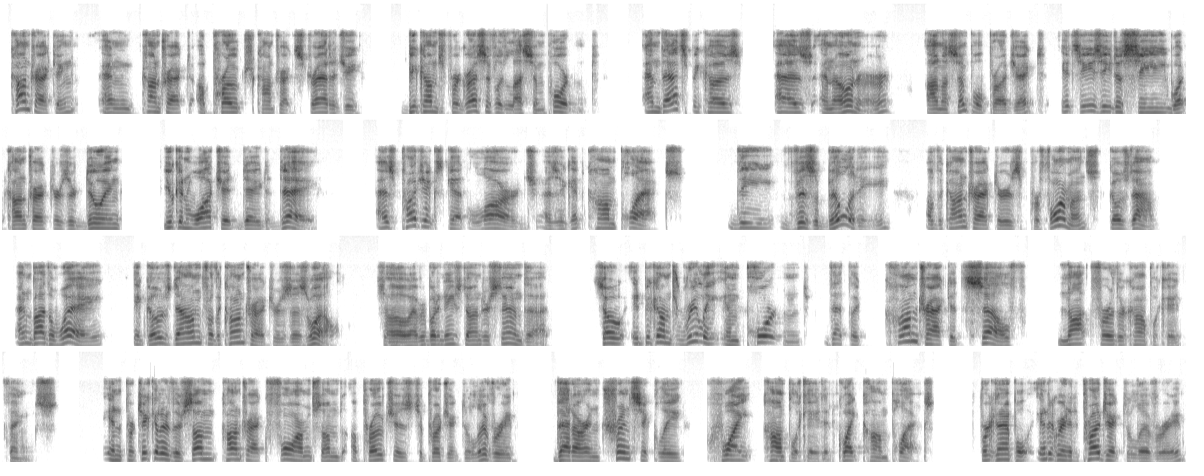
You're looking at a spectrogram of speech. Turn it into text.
contracting and contract approach, contract strategy becomes progressively less important. And that's because, as an owner on a simple project, it's easy to see what contractors are doing. You can watch it day to day. As projects get large, as they get complex, the visibility of the contractor's performance goes down. And by the way, it goes down for the contractors as well. So everybody needs to understand that. So it becomes really important that the contract itself not further complicate things. In particular, there's some contract forms, some approaches to project delivery that are intrinsically quite complicated, quite complex. For example, integrated project delivery,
